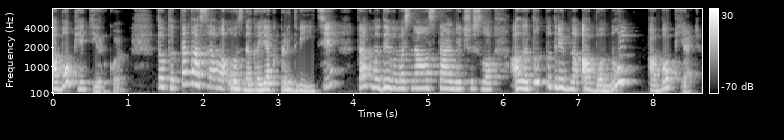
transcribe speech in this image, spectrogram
або п'ятіркою. Тобто така сама ознака, як при двійці. Так, ми дивимося на останнє число, але тут потрібно або 0, або 5.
